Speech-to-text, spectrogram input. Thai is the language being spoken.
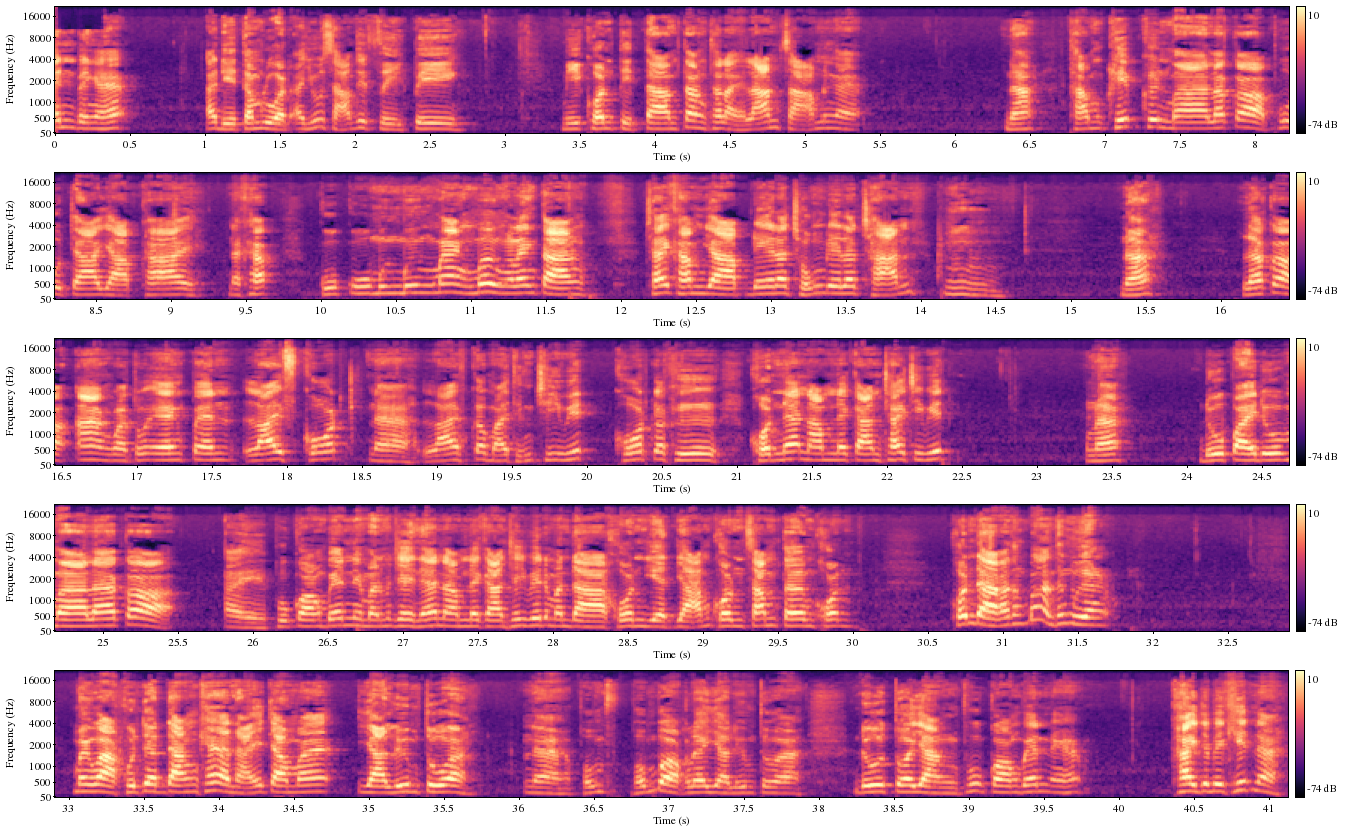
เป็นเป็นไงฮะ อดีตตำรวจอายุ 34 ปี มีคนติดตามตั้งเท่าไหร่ล้านสามนึงไงนะทำคลิปขึ้นมาแล้วก็พูดจาหยาบคายนะครับ กูกูมึงมึงแม่งมึงอะไรต่างๆ ใช้คำหยาบเดรฉงเดรฉาน อืมนะ แล้วก็อ้างว่าตัวเองเป็นไลฟ์โค้ดนะไลฟ์ก็หมายถึงชีวิตโค้ดก็คือคนแนะนำในการใช้ชีวิตนะดูไปดูมาแล้วก็ ไอ้ผู้กองเบนซ์เนี่ยมันไม่ใช่แนะนำในการใช้ชีวิตมันด่าคนเหยียดหยามคนซ้ำเติมคน คนด่ากันทั้งบ้านทั้งเมือง ไม่ว่าคุณจะดังแค่ไหนจำไว้อย่าลืมตัวนะผมผมบอกเลยอย่าลืมตัว ดูตัวอย่างผู้กองเบนซ์นะครับใครจะไปคิดนะ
